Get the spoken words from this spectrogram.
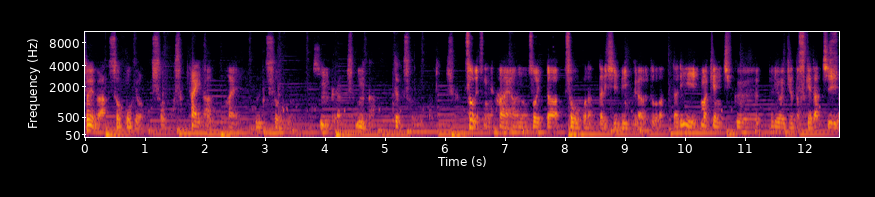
例えば倉庫業の倉庫さんはい。がはい。運送業 C クラブさんとか、例えばそういうことですか？そうですね。はい。あの、そういった倉庫だったり CB クラウドだったり、まあ、建築領域だった助立ち、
